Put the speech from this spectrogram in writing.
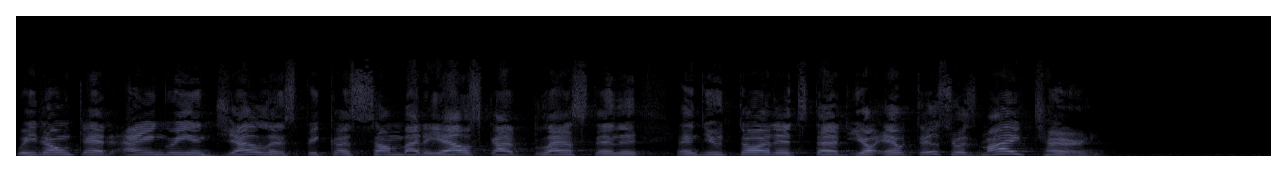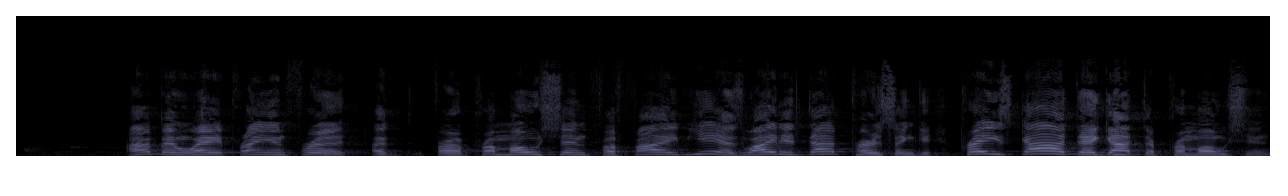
We don't get angry and jealous because somebody else got blessed and, and you thought it's that your, it, this was my turn. I've been wait, praying for a, a, for a promotion for five years. Why did that person get? Praise God, they got the promotion.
